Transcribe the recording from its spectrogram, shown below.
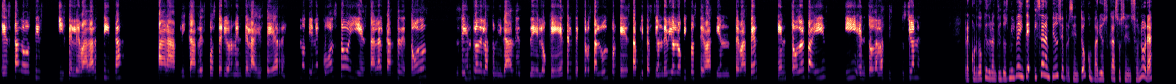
esta dosis y se le va a dar cita para aplicarles posteriormente la SR. No tiene costo y está al alcance de todos dentro de las unidades de lo que es el sector salud, porque esta aplicación de biológicos se va, haciendo, se va a hacer en todo el país y en todas las instituciones. Recordó que durante el 2020 el sarampión se presentó con varios casos en Sonora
